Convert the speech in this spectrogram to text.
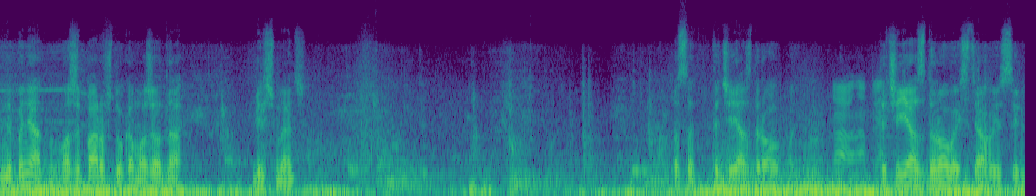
Непонятно. Може пару штук, а може одна більш-менш. Просто течія здорова. бо Да, вона, блін, Течія здорова і стягує сильно.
